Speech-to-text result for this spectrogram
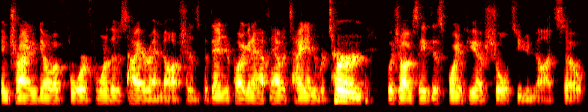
and try and go up for for one of those higher end options, but then you're probably going to have to have a tight end return, which obviously at this point, if you have Schultz, you do not. So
